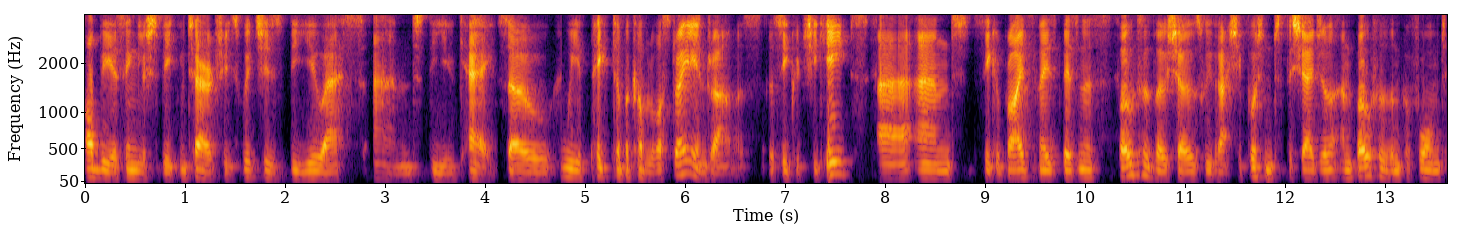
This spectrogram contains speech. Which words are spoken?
obvious English-speaking territories, which is the US and the UK. So we've picked up a couple of Australian dramas, The Secret She Keeps uh, and Secret Bridesmaids Business. Both of those shows we've actually put into the schedule, and both of them performed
